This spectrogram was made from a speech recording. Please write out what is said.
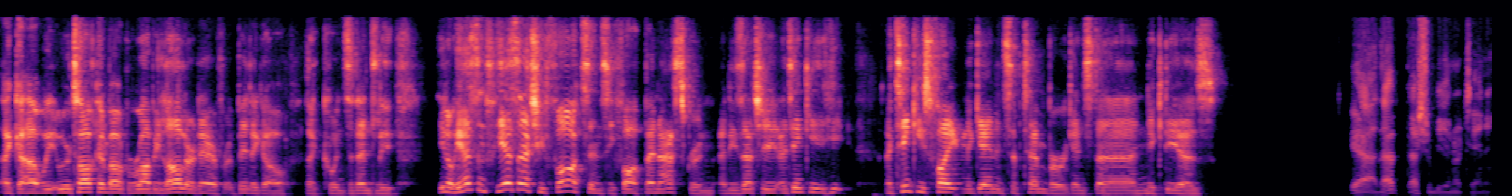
like uh, we, we were talking about Robbie Lawler there for a bit ago, like coincidentally, you know, he hasn't he hasn't actually fought since he fought Ben Askren, and he's actually I think he, he I think he's fighting again in September against uh, Nick Diaz. Yeah, that that should be entertaining.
